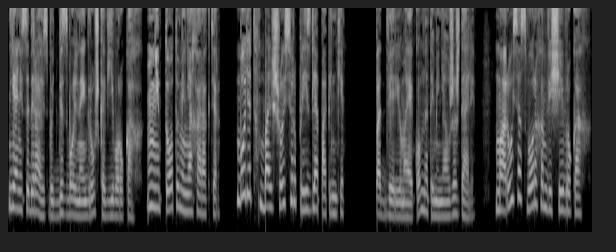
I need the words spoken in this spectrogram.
я не собираюсь быть безвольной игрушкой в его руках. Не тот у меня характер. Будет большой сюрприз для папеньки. Под дверью моей комнаты меня уже ждали. Маруся с ворохом вещей в руках.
